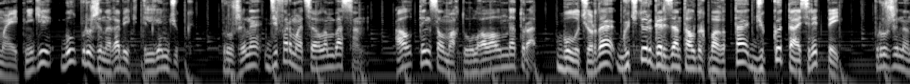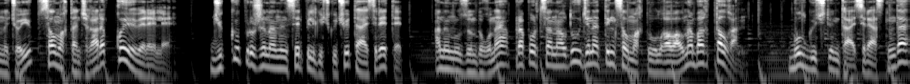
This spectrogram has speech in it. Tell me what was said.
маятниги бул пружинага бекитилген жүк. Пружина деформацияланбасын ал тең салмактуулук абалында турат. Бул учурда күчтөр горизонталдык багытта жүккө таасир этпейт пружинаны чоюп салмактан чыгарып кое берели жүккө пружинанын серпилгич күчү таасир этет. Анын узундугуна пропорционалдуу жана тең салмактуулук абалына багытталган. Бул күчтүн таасири астында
